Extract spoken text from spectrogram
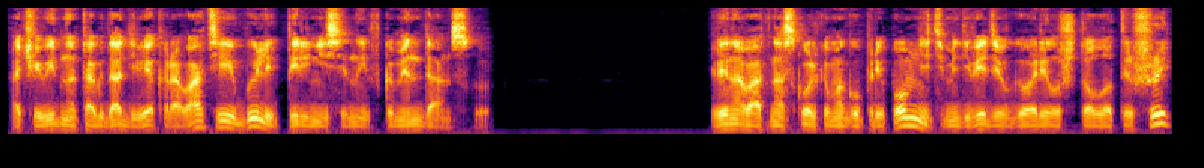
Очевидно, тогда две кровати и были перенесены в комендантскую. Виноват, насколько могу припомнить, Медведев говорил, что латыши,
